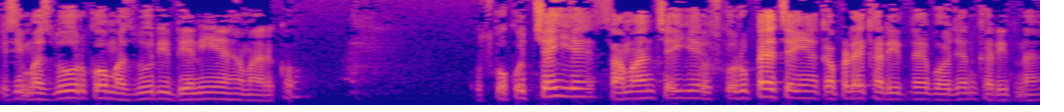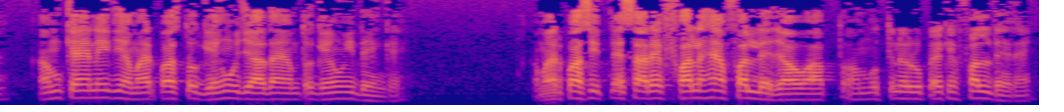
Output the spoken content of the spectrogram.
किसी मजदूर को मजदूरी देनी है हमारे को, उसको कुछ चाहिए, सामान चाहिए, उसको रुपए चाहिए, कपड़े खरीदने, भोजन खरीदना है। हम कह, नहीं जी, हमारे पास तो गेहूँ ज़्यादा है, हम तो गेहूँ ही देंगे। हमारे पास इतने सारे फल हैं, फल ले जाओ आप तो हम उतने रुपए के फल दे रहे हैं।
